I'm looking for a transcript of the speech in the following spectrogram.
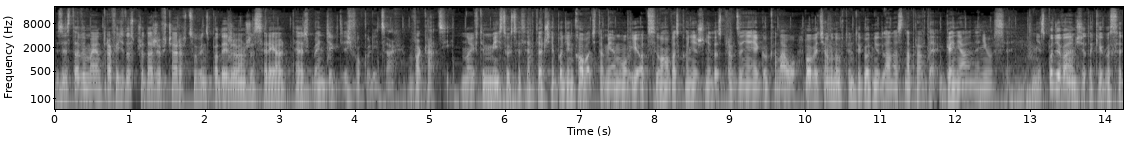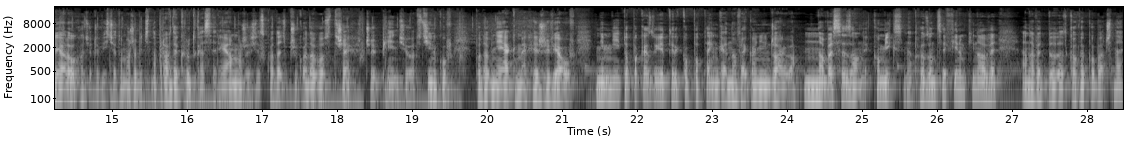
Zestawy mają trafić do sprzedaży w czerwcu, więc podejrzewam, że serial też będzie gdzieś w okolicach wakacji. No i w tym miejscu chcę serdecznie podziękować Tomiemu i odsyłam Was koniecznie do sprawdzenia jego kanału, bo wyciągnął w tym tygodniu dla nas naprawdę genialne newsy. Nie spodziewałem się takiego serialu, choć oczywiście to może być naprawdę krótka seria, może się składać przykładowo z trzech czy pięciu odcinków, podobnie jak mechy żywiołów. Niemniej to pokazuje tylko potęgę nowego Ninjago. Nowe sezony, komiksy, nadchodzący film kinowy, a nawet dodatkowe pobaczne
